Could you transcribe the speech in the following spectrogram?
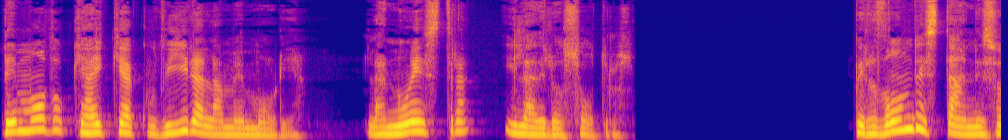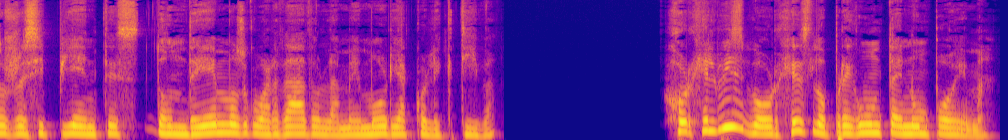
De modo que hay que acudir a la memoria, la nuestra y la de los otros. Pero ¿dónde están esos recipientes donde hemos guardado la memoria colectiva? Jorge Luis Borges lo pregunta en un poema.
